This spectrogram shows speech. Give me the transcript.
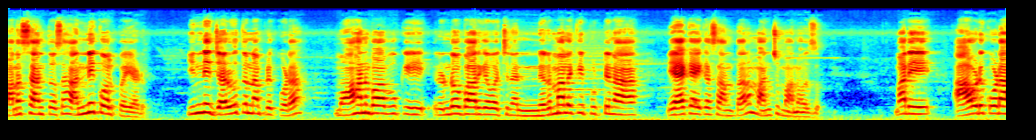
మనశ్శాంతితో సహా అన్నీ కోల్పోయాడు. ఇన్ని జరుగుతున్నప్పటికి కూడా మోహన్ బాబుకి రెండో భార్య వచ్చిన నిర్మలకి పుట్టిన ఏకైక సంతానం మంచు మనోజు. మరి ఆవిడ కూడా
